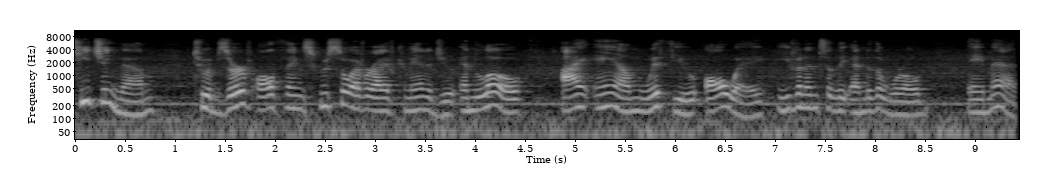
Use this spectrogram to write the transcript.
teaching them to observe all things whosoever I have commanded you, and lo, I am with you always, even unto the end of the world. Amen.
